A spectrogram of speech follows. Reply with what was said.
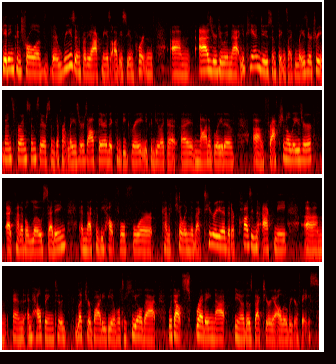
getting control of the reason for the acne is obviously important. Um, as you're doing that, you can do some things like laser treatments, for instance. There are some different lasers out there that can be great. You can do like a, a non-ablative um, fractional laser at kind of a low setting, and that can be helpful for kind of killing the bacteria that are causing the acne um, and and helping to let your body be able to heal that without spreading that you know those bacteria all over your face.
